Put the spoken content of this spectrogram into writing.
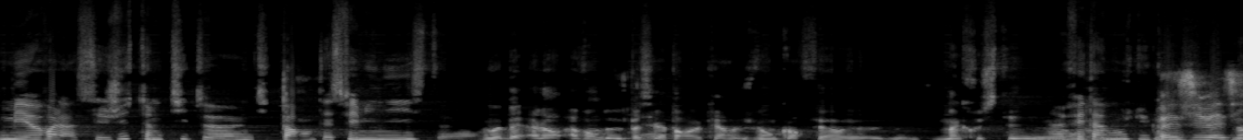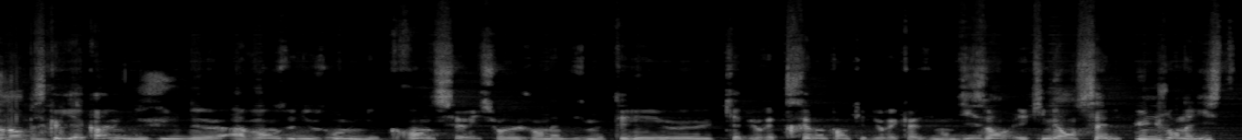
mais euh, voilà, c'est juste une petite, euh, une petite parenthèse féministe. Euh. Ouais, ben alors avant de passer la parole à Claire, je vais encore faire m'incruster. fais ta bouche du coup. Vas-y, vas-y. Non, non, parce qu'il y a quand même une, une avance de Newsroom, une grande série sur le journalisme télé qui a duré très longtemps, qui a duré quasiment dix ans et qui met en scène une journaliste,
